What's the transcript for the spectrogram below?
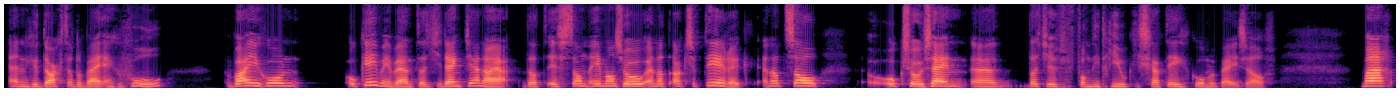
en gedachten erbij en gevoel waar je gewoon oké mee bent. Dat je denkt, ja, nou ja, dat is dan eenmaal zo en dat accepteer ik. En dat zal ook zo zijn uh, dat je van die driehoekjes gaat tegenkomen bij jezelf. Maar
